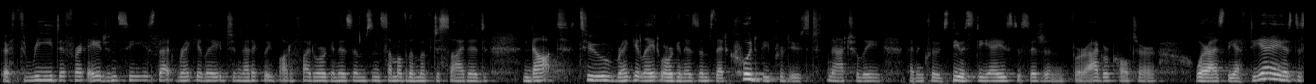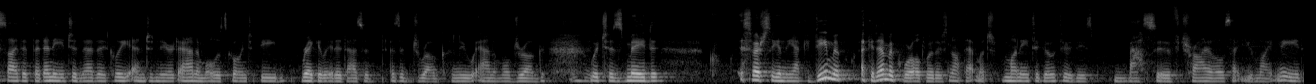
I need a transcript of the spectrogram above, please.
there are three different agencies that regulate genetically modified organisms, and some of them have decided not to regulate organisms that could be produced naturally. That includes the USDA's decision for agriculture, whereas the FDA has decided that any genetically engineered animal is going to be regulated as a, as a drug, a new animal drug, mm-hmm. which has made especially in the academic, academic world where there's not that much money to go through these massive trials that you might need,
